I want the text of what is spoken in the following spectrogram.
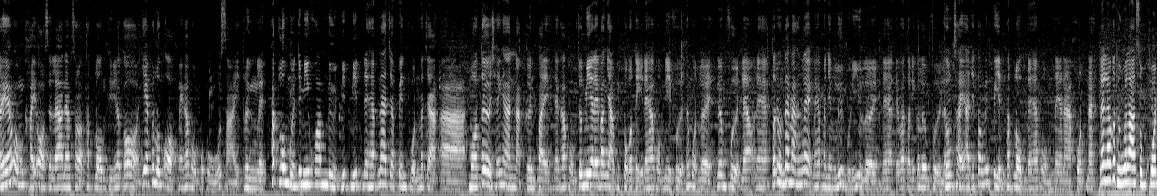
อเคครับผมไขออกเสร็จแล้วนะครับสำหรับพัดลมทีนี้แล้วก็แยกพัดลมออกนะครับผมโอ้โหสายตรึงเลย พัดลมเหมือนจะมีความหนืดนิดๆนะครับน่าจะเป็นผลมาจากอ่ามอเตอร์ใช้งานหนักเกินไปนะครับผมจนมีอะไรบางอย่างผิดปกตินะครับผมนี่ฝืดทั้งหมดเลย เริ่มฝืดแล้วนะฮะตอนที่ผมได้มาครั้งแรกนะครับมันยังลื่นกว่านี้อยู่เลยนะฮะแต่ว่าตอนนี้ก็เริ่มฝืดแล้วสงสัยอาจจะต้องได้เปลี่ยนพัดลมนะครับผมในอนาคตนะและแล้วก็ถึงเวลาสมควร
